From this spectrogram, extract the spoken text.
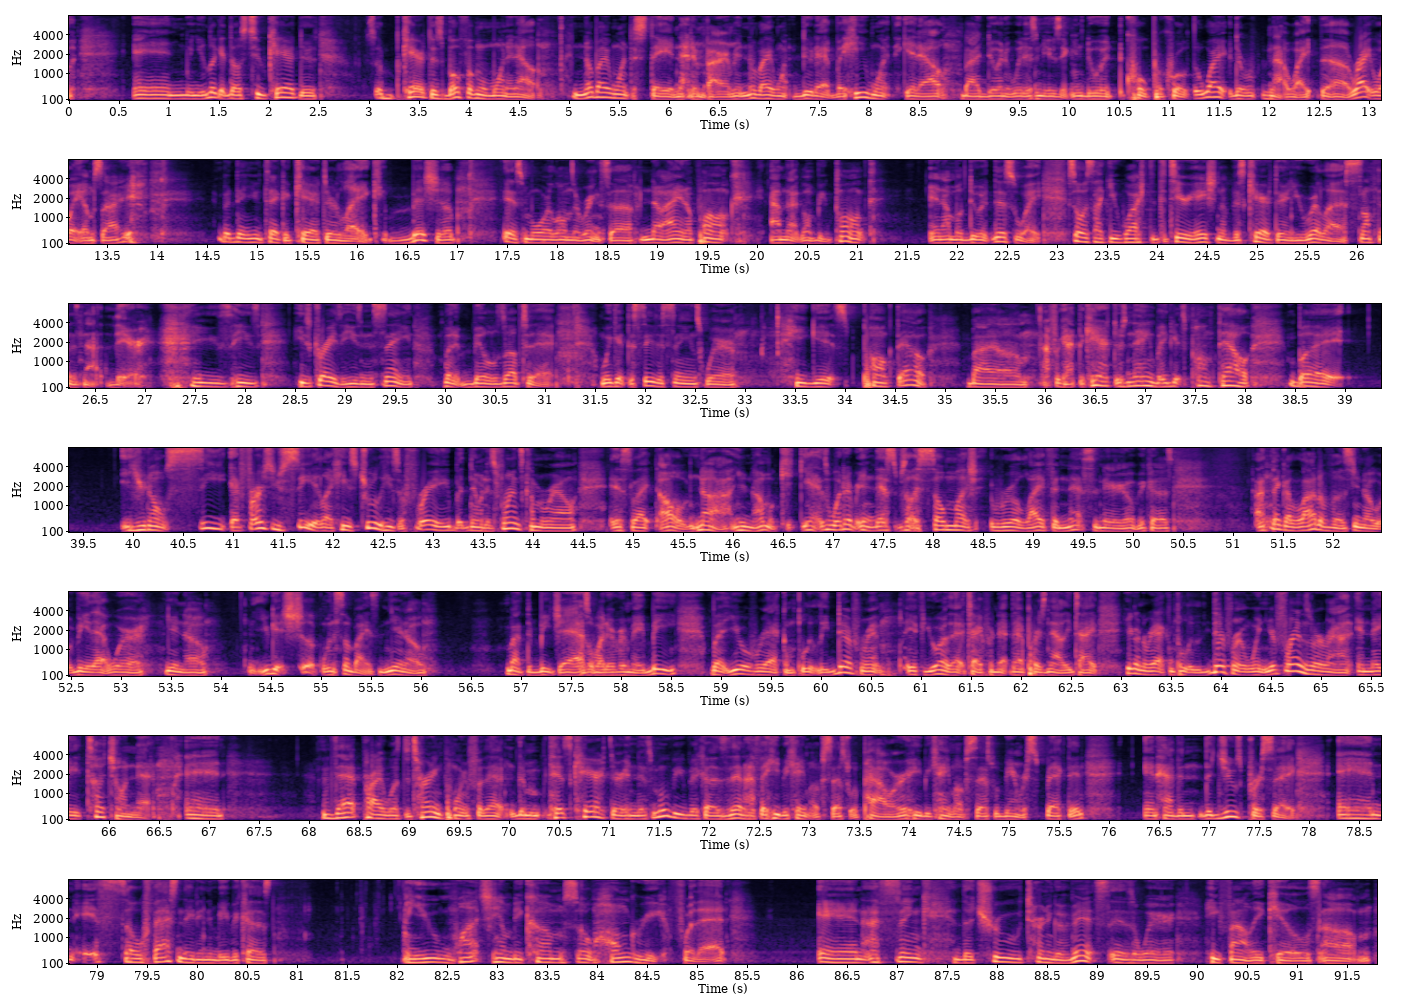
And when you look at those two characters, so characters, both of them wanted out. Nobody wanted to stay in that environment. Nobody wanted to do that, but he wanted to get out by doing it with his music and do it quote per quote the white, the not white, the right way. I'm sorry. but then you take a character like Bishop it's more along the rings of, no, I ain't a punk. I'm not going to be punked. And I'm going to do it this way. So it's like you watch the deterioration of this character and you realize something's not there. he's, he's, he's crazy. He's insane. But it builds up to that. We get to see the scenes where he gets punked out by um I forgot the character's name, but he gets punked out. But you don't see at first you see it like he's truly he's afraid but then when his friends come around it's like oh nah you know i'm gonna kick your ass whatever and that's so, so much real life in that scenario because i think a lot of us you know would be that where you know you get shook when somebody's you know about to beat your ass or whatever it may be, but you'll react completely different if you are that type of that, that personality type. You're gonna react completely different when your friends are around and they touch on that. And that probably was the turning point for that the, his character in this movie because then I think he became obsessed with power. He became obsessed with being respected and having the juice per se. And it's so fascinating to me because you watch him become so hungry for that. And I think the true turning events is where he finally kills um,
